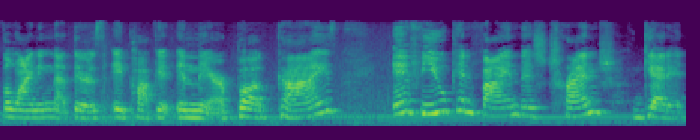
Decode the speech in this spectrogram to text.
the lining that there's a pocket in there. But guys if you can find this trench get it.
